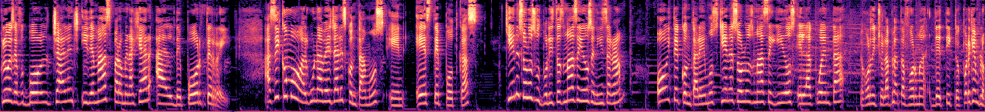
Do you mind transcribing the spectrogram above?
clubes de fútbol, challenge y demás para homenajear al deporte rey. Así como alguna vez ya les contamos en este podcast, ¿quiénes son los futbolistas más seguidos en Instagram? Hoy te contaremos quiénes son los más seguidos en la cuenta mejor dicho, la plataforma de TikTok. Por ejemplo,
